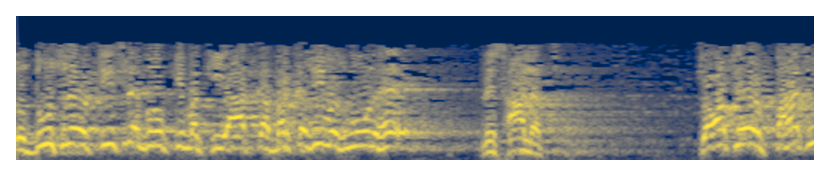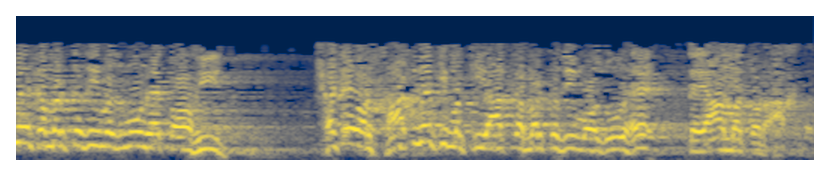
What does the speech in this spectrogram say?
تو دوسرے اور تیسرے گروپ کی مکیات کا مرکزی مضمون ہے رسالت۔ چوتھے اور پانچویں کا مرکزی مضمون ہے توحید۔ چھٹے اور ساتویں کی مکیات کا مرکزی موضوع ہے قیامت اور آخرت۔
